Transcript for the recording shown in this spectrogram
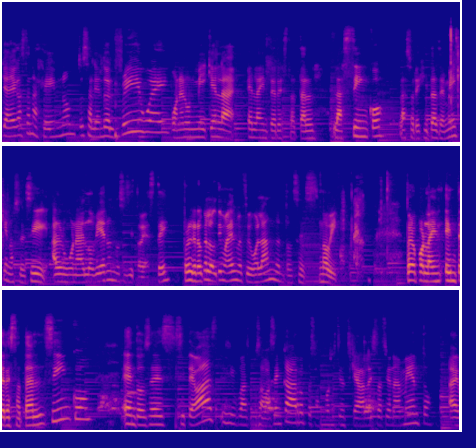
ya llegaste a Anaheim, ¿no? Entonces saliendo del freeway, ponen un Mickey en la, en la interestatal, las 5, las orejitas de Mickey, no sé si alguna vez lo vieron, no sé si todavía esté, porque creo que la última vez me fui volando, entonces no vi. Pero por la interestatal 5 entonces, si te vas, si vas, pues, vas en carro, pues a fuerzas tienes que dar al estacionamiento. Hay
